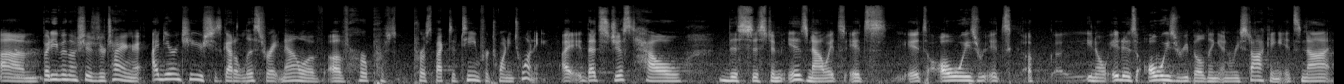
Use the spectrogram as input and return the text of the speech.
Um, but even though she's retiring, I guarantee you she's got a list right now of, of her pr- prospective team for 2020. I, that's just how this system is now. It's it's it's always it's a, you know it is always rebuilding and restocking. It's not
